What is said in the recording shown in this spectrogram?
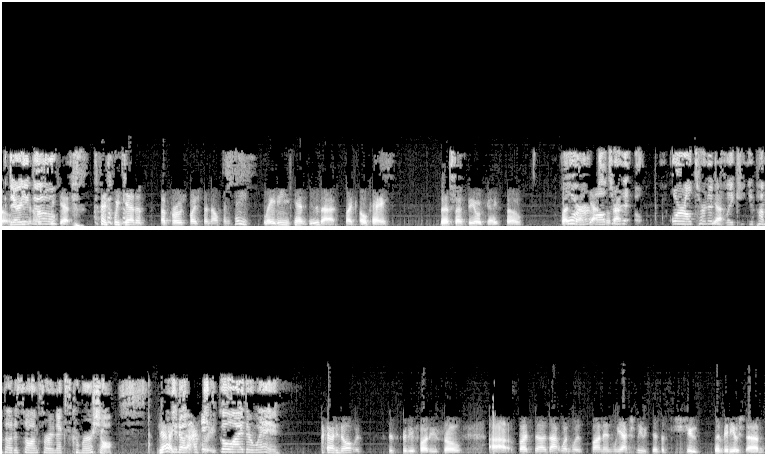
So There you know, go. If we get if we get approached by Chanel saying, hey, lady, you can't do that. It's like, okay, that that'd be okay. So, but or uh, yeah, so or alternatively, can you pump out a song for our next commercial? yeah, you know, exactly. it could go either way. I know it's it's pretty funny. So, uh, but uh, that one was fun, and we actually did the shoot, the video, um,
